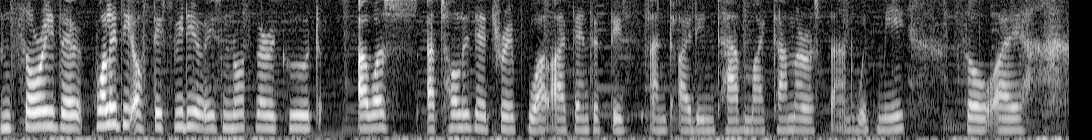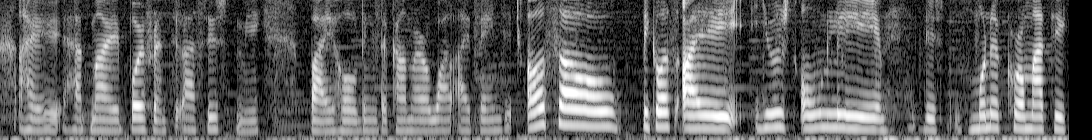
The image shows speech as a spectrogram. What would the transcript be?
I'm sorry the quality of this video is not very good. I was at holiday trip while I painted this and I didn't have my camera stand with me so I, I had my boyfriend to assist me by holding the camera while I painted. Also because I used only this monochromatic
